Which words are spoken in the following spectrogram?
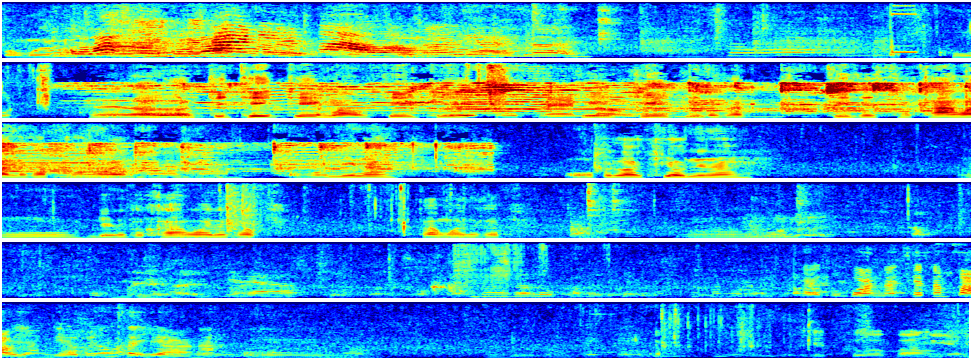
ข้อมือข้อมือได้เลยขูดแล้วชี้ชี้ชี้หมอชี้ชี้ขูดแผลชี้เก่าชี้ชี้นะครับชี้จะค้างไว้นะครับค้างไว้โอ้โหนี่นะโอ้เป็นรอยเขี้ยวนี่นะโอ้เดี๋ยวนะครับค้างไว้นะครับค้างไว้นะครับอื มถ่ายทุกวันนะเช็ดน้ำเปล่าอย่างเดียวไม่ต้องใส่ยานะโอ้เจ็บตัวบ้างยัง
